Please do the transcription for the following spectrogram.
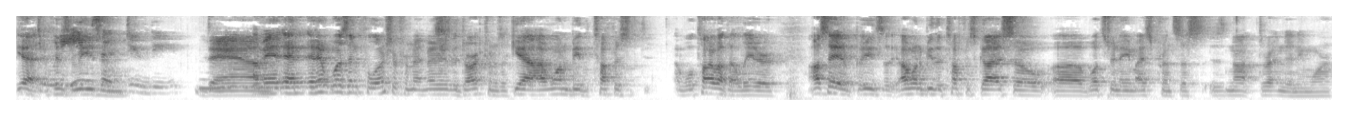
yeah his Duty reason. said duty. Damn. I mean, and, and it was influential for many of the Dark Tournaments. Like, yeah, I want to be the toughest. We'll talk about that later. I'll say it, but he's like, I want to be the toughest guy. So, uh, what's her name? Ice Princess is not threatened anymore.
